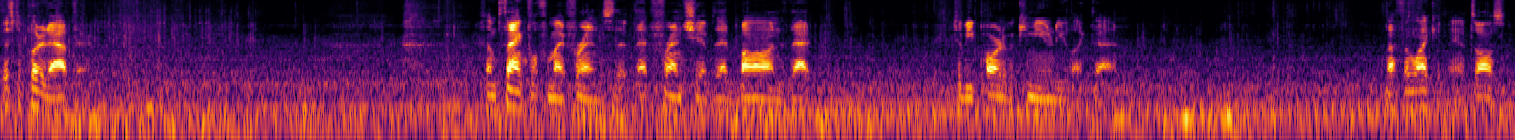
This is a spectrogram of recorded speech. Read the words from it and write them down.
just to put it out there. So I'm thankful for my friends, that, that friendship, that bond, that to be part of a community like that. Nothing like it, man. It's awesome.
